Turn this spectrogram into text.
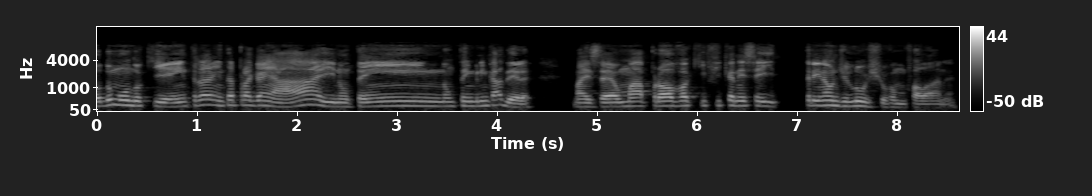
Todo mundo que entra, entra para ganhar e não tem, não tem brincadeira. Mas é uma prova que fica nesse aí, treinão de luxo, vamos falar, né?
